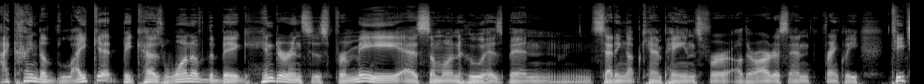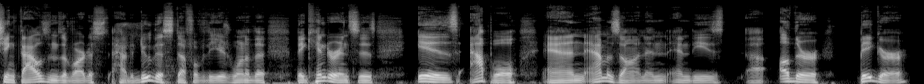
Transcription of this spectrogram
I kind of like it because one of the big hindrances for me as someone who has been setting up campaigns for other artists and frankly teaching thousands of artists how to do this stuff over the years, one of the big hindrances is Apple and Amazon and, and these uh, other bigger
